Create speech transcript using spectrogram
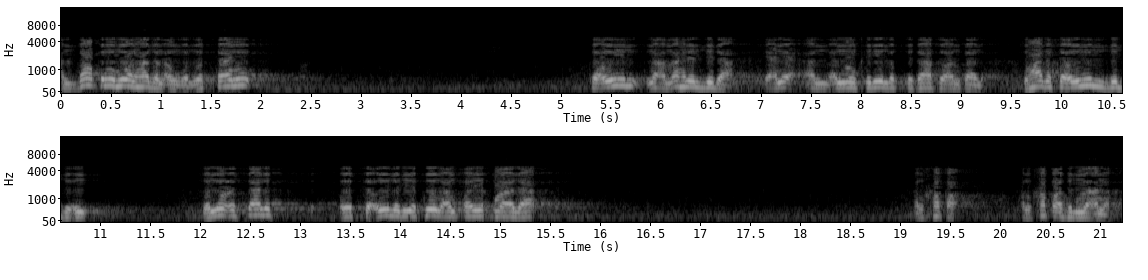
الباطني هو هذا الأول والثاني تأويل نعم أهل البدع يعني المنكرين للصفات وأمثاله وهذا تأويل بدعي. والنوع الثالث التأويل الذي يكون عن طريق ماذا؟ الخطأ. الخطأ في المعنى.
